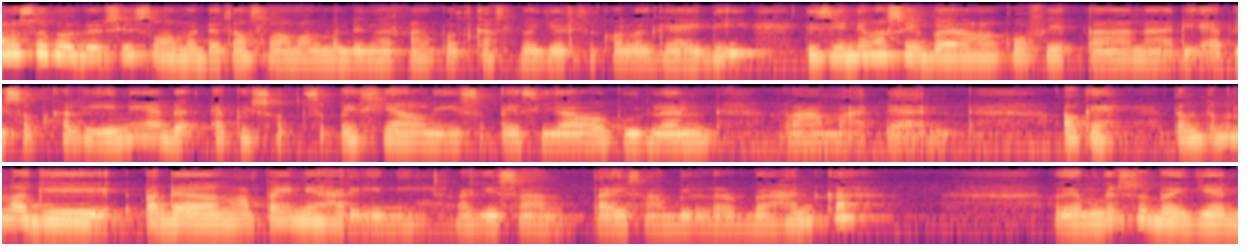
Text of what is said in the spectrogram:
Halo Sobat Bepsi, selamat datang, selamat mendengarkan podcast Belajar Psikologi ID. Di sini masih bareng aku Vita. Nah, di episode kali ini ada episode spesial nih, spesial bulan Ramadan. Oke, teman-teman lagi pada ngapain nih hari ini? Lagi santai sambil rebahan kah? Oke, mungkin sebagian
